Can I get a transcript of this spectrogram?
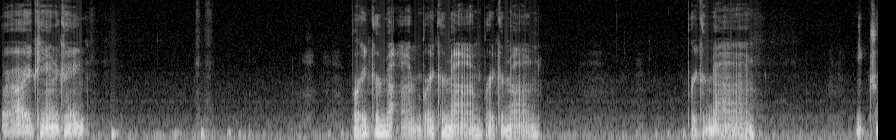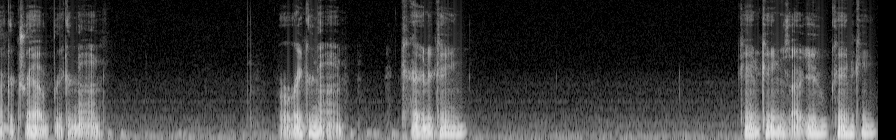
Where are you, candy cane? Breaker nine, breaker nine, breaker nine. Breaker nine. Is Trucker Trev, breaker nine. Breaker nine. Candy cane. Candy cane, is that you, Candy cane?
